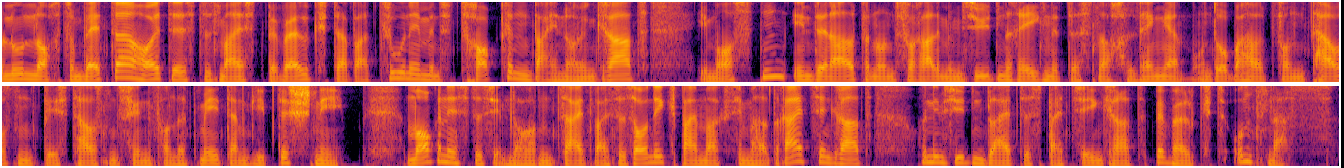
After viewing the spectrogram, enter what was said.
Und nun noch zum Wetter. Heute ist es meist bewölkt, aber zunehmend trocken bei 9 Grad. Im Osten, in den Alpen und vor allem im Süden regnet es noch länger und oberhalb von 1000 bis 1500 Metern gibt es Schnee. Morgen ist es im Norden zeitweise sonnig bei maximal 13 Grad und im Süden bleibt es bei 10 Grad bewölkt und nass.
